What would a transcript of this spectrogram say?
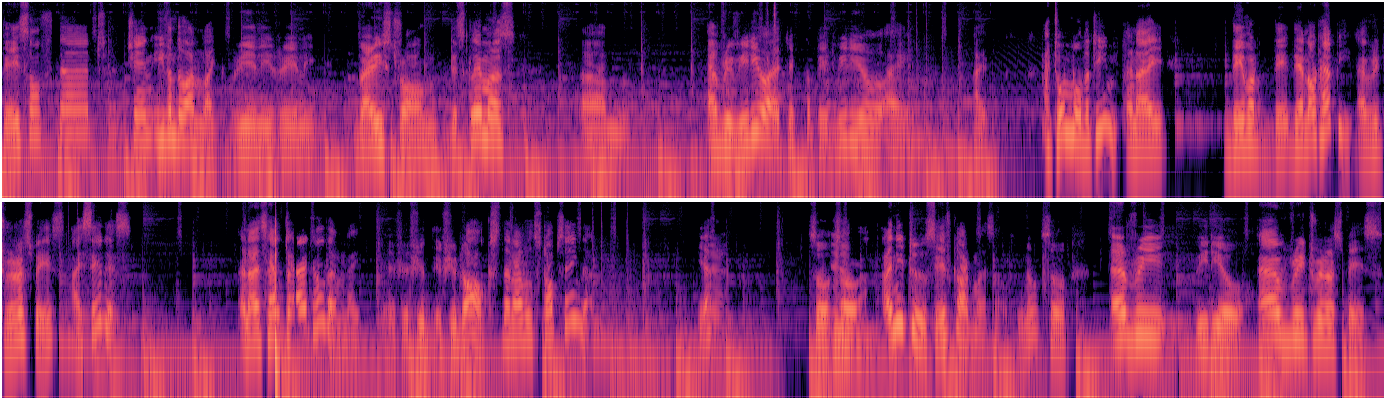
face off that chain, even though I'm like really, really very strong disclaimers. Um, every video I take the paid video, I I I don't know the team, and I they were they they're not happy. Every Twitter space, I say this, and I said I tell them like if, if you if you dox, then I will stop saying that. Yeah. yeah. So yeah. so I need to safeguard myself, you know. So every video, every Twitter space,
